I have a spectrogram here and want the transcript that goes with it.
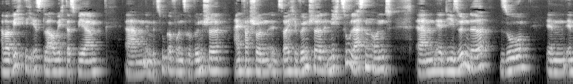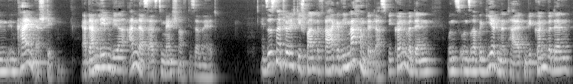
aber wichtig ist, glaube ich, dass wir ähm, in Bezug auf unsere Wünsche einfach schon solche Wünsche nicht zulassen und ähm, die Sünde so im, im, im Keim ersticken ja, dann leben wir anders als die Menschen auf dieser Welt. Jetzt ist natürlich die spannende Frage, wie machen wir das? Wie können wir denn uns unserer Begierden enthalten? Wie können wir denn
